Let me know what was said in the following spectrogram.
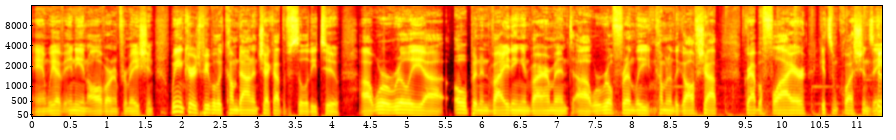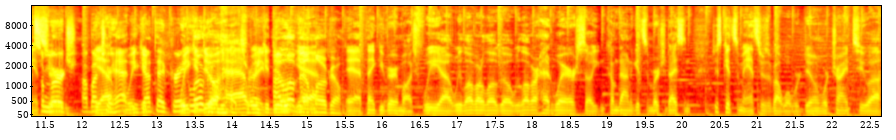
and we have any and all of our information. We encourage people to come down and check out the facility too. Uh, we're a really uh, open inviting environment. Uh, we're real friendly. Come into the golf shop grab a flyer get some questions get answered. some merch. How about yeah, your hat? you could, got that great logo. we logo could do a hat. right. we could do I love yeah, that logo. Yeah thank you very much. We uh, we love our logo. We love our headwear so you can come down and get some merchandise and just get some answers about what we're doing. We're trying to uh,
